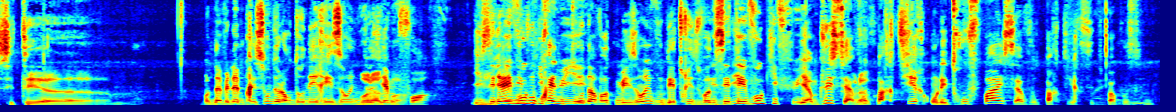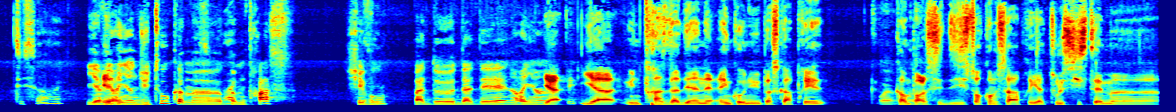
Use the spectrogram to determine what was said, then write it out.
C'était. euh, On avait l'impression de leur donner raison une Voilà, deuxième quoi. fois. Ils viennent, ils vous vous qui prennent fuyiez. tout dans votre maison, ils vous détruisent votre Et vie. c'était vous qui Et fuyez. en plus, c'est à Voilà, vous de partir. On les trouve pas et c'est à vous de partir. C'est pas possible. C'est ça, oui. Il n'y avait Et rien du tout comme, euh, comme trace chez vous? Pas de- d'ADN, rien? Il y, a, il y a une trace d'ADN inconnue parce qu'après, Ouais, quand on ouais. parle des histoires comme ça, après il y a tout le système euh,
